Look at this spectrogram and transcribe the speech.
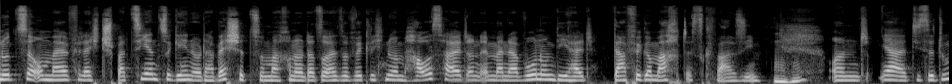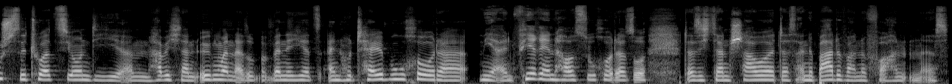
nutze, um mal vielleicht spazieren zu gehen oder Wäsche zu machen oder so. Also wirklich nur im Haushalt und in meiner Wohnung, die halt dafür gemacht ist quasi. Mhm. Und ja, diese Duschsituation, die ähm, habe ich dann irgendwann, also wenn ich jetzt ein Hotel buche oder mir ein Ferienhaus suche oder so, dass ich dann schaue, dass eine Badewanne vorhanden ist.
